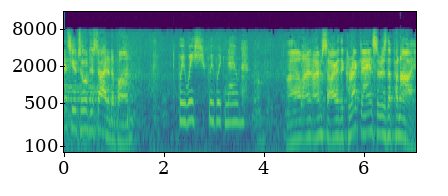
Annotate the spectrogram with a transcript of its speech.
Right, what's the answer you two have decided upon? We wish we would know. Well, I, I'm sorry. The correct answer is the Panay.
